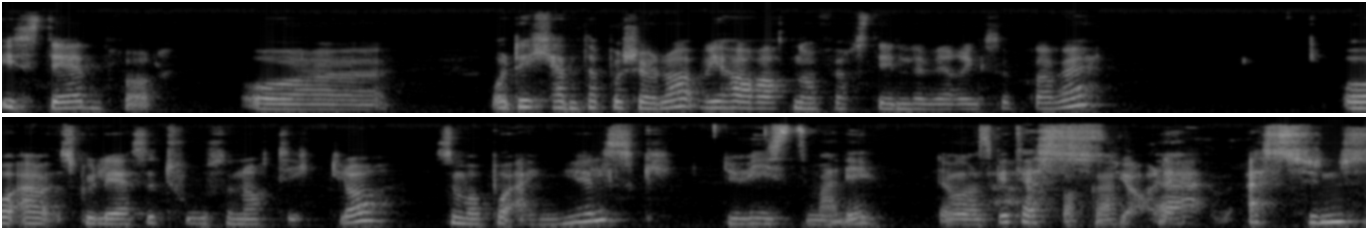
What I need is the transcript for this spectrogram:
istedenfor. Og, og det kjente jeg på sjøl òg. Vi har hatt nå første innleveringsoppgave. Og jeg skulle lese to sånne artikler som var på engelsk. Du viste meg de. Det var ganske testbakka. Ja, det, jeg syns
